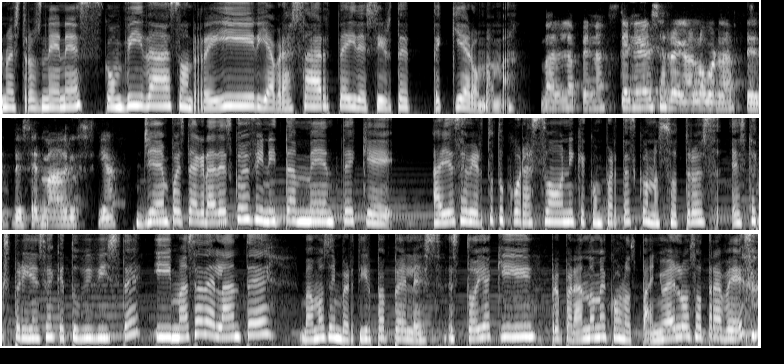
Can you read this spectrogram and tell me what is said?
nuestros nenes con vida, sonreír y abrazarte y decirte, te quiero, mamá vale la pena tener ese regalo, ¿verdad? De, ser madres, ya. Jen, pues te agradezco infinitamente que hayas abierto tu corazón y que compartas con nosotros esta experiencia que tú viviste. Y más adelante vamos a invertir papeles. Estoy aquí preparándome con los pañuelos otra vez.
